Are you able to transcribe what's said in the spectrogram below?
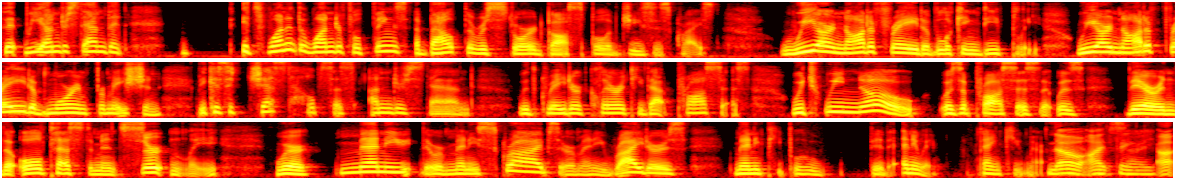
that we understand that it's one of the wonderful things about the restored gospel of Jesus Christ. We are not afraid of looking deeply. We are not afraid of more information because it just helps us understand with greater clarity that process, which we know was a process that was there in the Old Testament, certainly, where many, there were many scribes, there were many writers, many people who did. Anyway, Thank you, Mary. No, I'm think, sorry.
